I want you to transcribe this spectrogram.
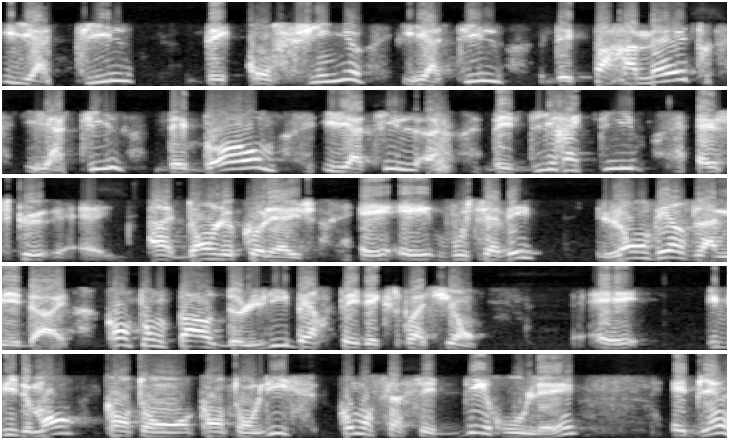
Y a-t-il des consignes? Y a-t-il des paramètres? Y a-t-il des bornes? Y a-t-il euh, des directives? Est-ce que euh, dans le collège? Et, vous savez l'envers de la médaille, quand on parle de liberté d'expression et évidemment quand on quand on lit comment ça s'est déroulé, eh bien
